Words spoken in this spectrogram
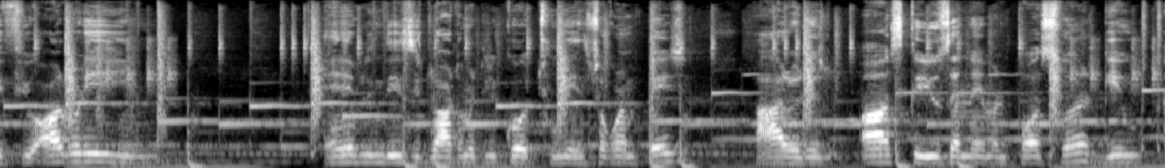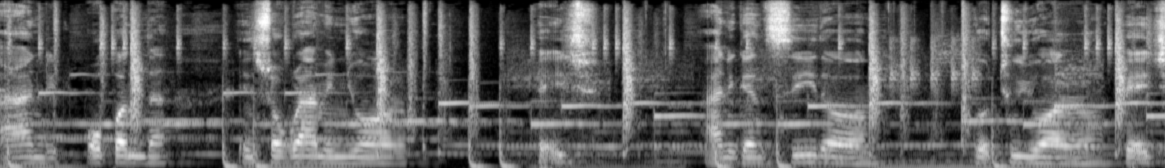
if you already enabling this it will automatically go to instagram page. It will ask username and password give and open the instagram in your page. And you can see the go to your page.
